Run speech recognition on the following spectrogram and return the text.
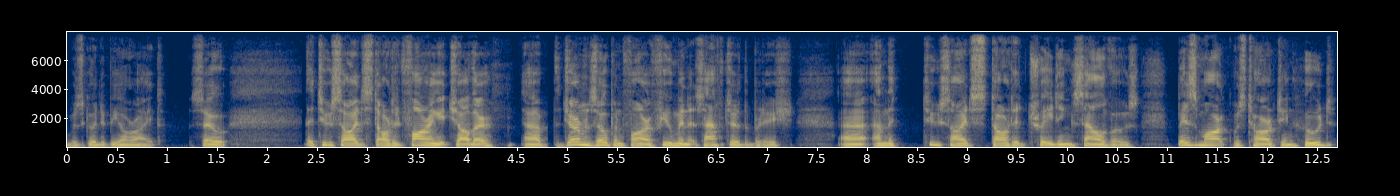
was going to be all right. So the two sides started firing each other. Uh, the Germans opened fire a few minutes after the British, uh, and the two sides started trading salvos. Bismarck was targeting Hood,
